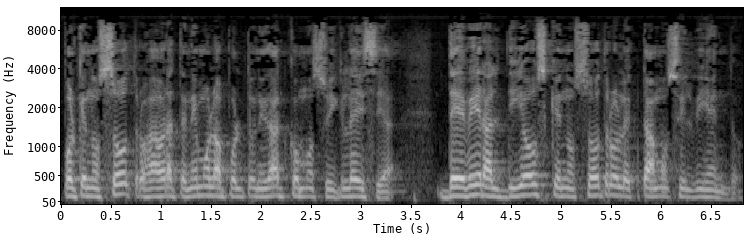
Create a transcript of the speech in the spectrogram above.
porque nosotros ahora tenemos la oportunidad como su iglesia de ver al Dios que nosotros le estamos sirviendo,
